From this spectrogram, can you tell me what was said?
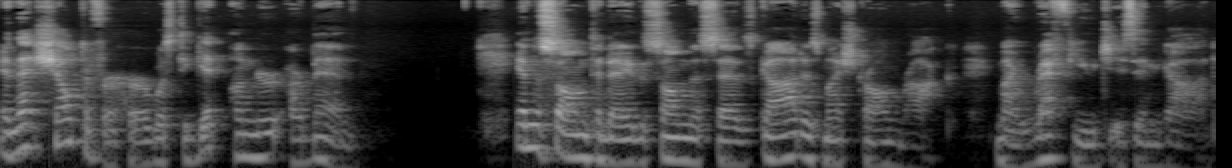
And that shelter for her was to get under our bed. In the psalm today, the psalmist says, God is my strong rock. My refuge is in God.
